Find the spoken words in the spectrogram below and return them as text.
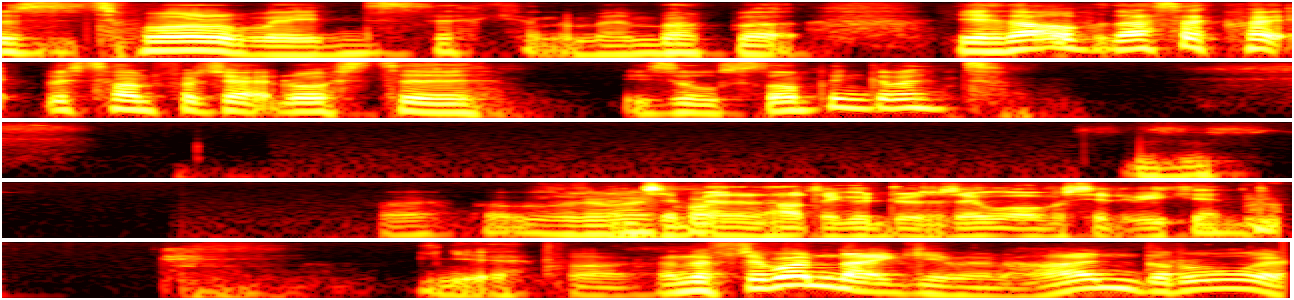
is it tomorrow or Wednesday? I can't remember, but yeah, that'll, that's a quick return for Jack Ross to his old stomping ground. Aye, that was a really And St quick. Mirren had a good result, obviously, at the weekend. Yeah, Aye, And if they win that game in hand, they're only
